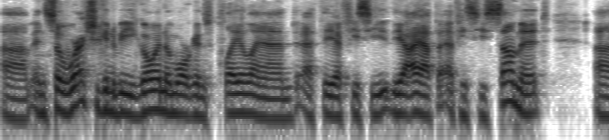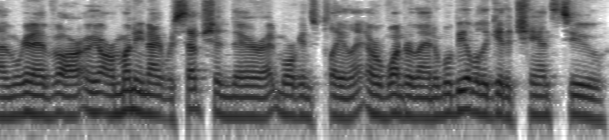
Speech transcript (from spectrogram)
um, and so we're actually going to be going to Morgan's Playland at the FEC, the IAAPA FEC Summit. Um, we're going to have our, our Monday night reception there at Morgan's Playland or Wonderland, and we'll be able to get a chance to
